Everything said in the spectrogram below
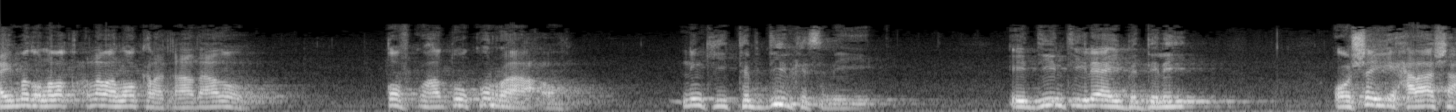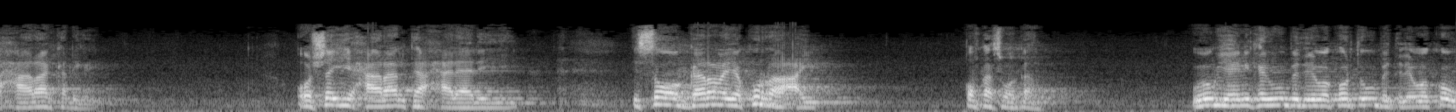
aimadu laba laba loo kala qaadaado. Qofku hadduu ku raaco ninkii tabdiilka sameeyey ee diinta ilaahay bedelay oo shaygii xalaashaa xaaraan ka dhigay oo shaygii xaaraantaa xalaaleeyey isagoo garanaya ku raacay qofkaas waa gaal. Uu ogyahay ninkan uu bedelay waa horta uu bedelay waa kow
